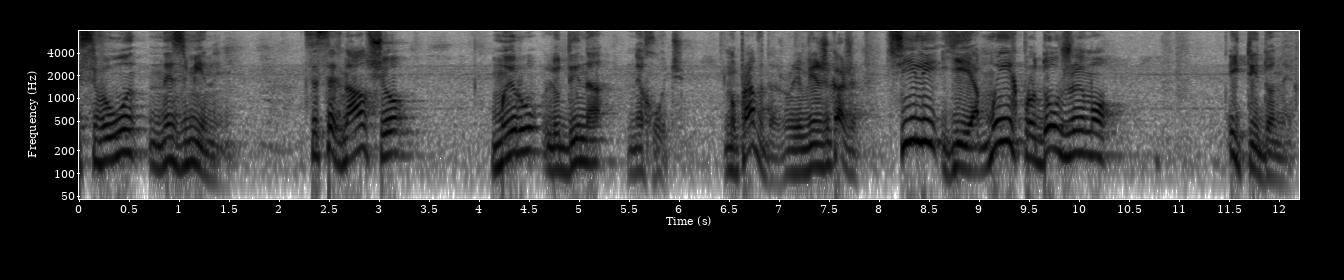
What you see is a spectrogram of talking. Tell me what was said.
СВО не змінені. Це сигнал, що миру людина не хоче. Ну правда? Він же каже, цілі є, ми їх продовжуємо йти до них.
